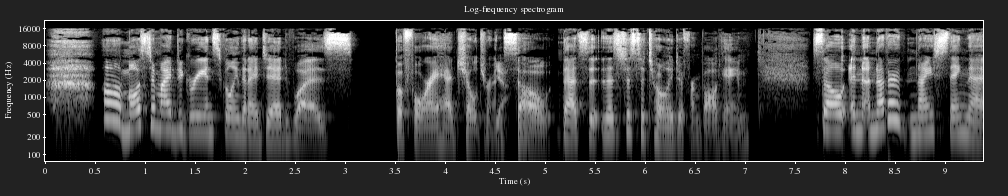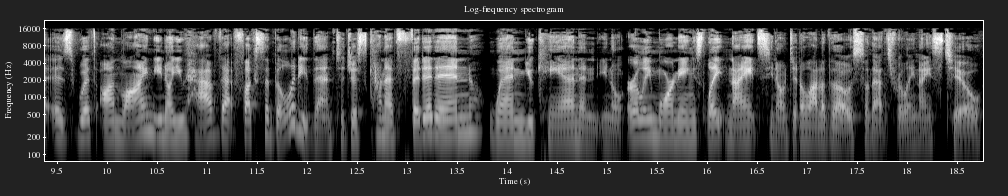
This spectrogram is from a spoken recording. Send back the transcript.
oh, most of my degree in schooling that I did was before I had children. Yeah. So that's that's just a totally different ball game. So, and another nice thing that is with online, you know, you have that flexibility then to just kind of fit it in when you can. And, you know, early mornings, late nights, you know, did a lot of those. So that's really nice too.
